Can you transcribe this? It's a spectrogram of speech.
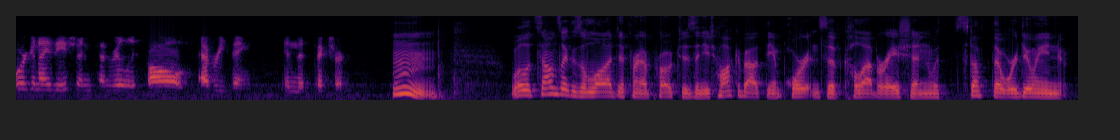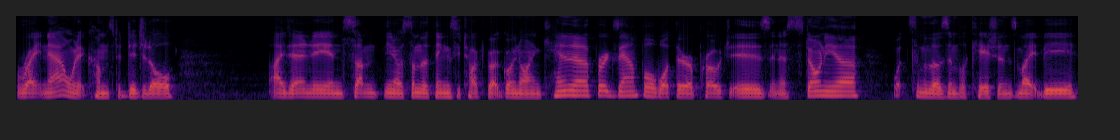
organization can really solve everything in this picture. Hmm. Well, it sounds like there's a lot of different approaches, and you talk about the importance of collaboration with stuff that we're doing right now when it comes to digital identity and some, you know, some of the things you talked about going on in Canada, for example, what their approach is in Estonia, what some of those implications might be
